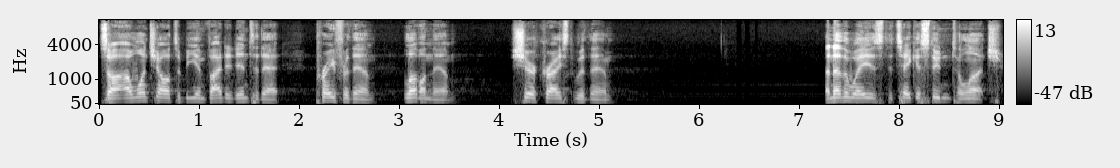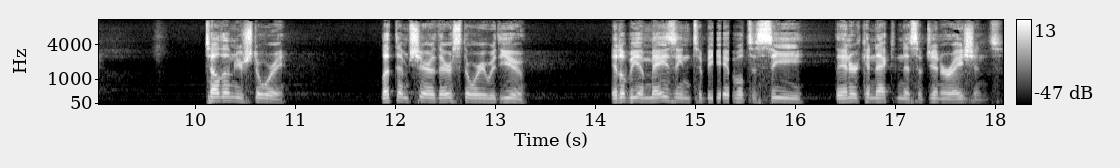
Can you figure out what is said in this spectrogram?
So, I want y'all to be invited into that. Pray for them, love on them, share Christ with them. Another way is to take a student to lunch. Tell them your story. Let them share their story with you. It'll be amazing to be able to see the interconnectedness of generations,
